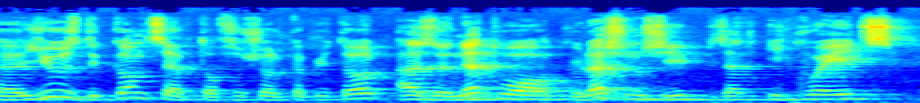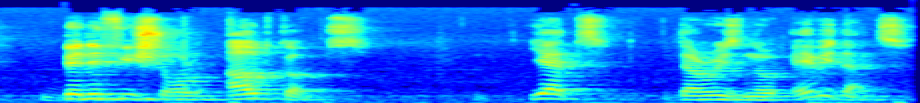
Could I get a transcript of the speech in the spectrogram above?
uh, use the concept of social capital as a network relationship that equates beneficial outcomes. Yet, there is no evidence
